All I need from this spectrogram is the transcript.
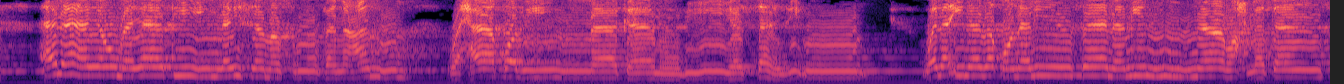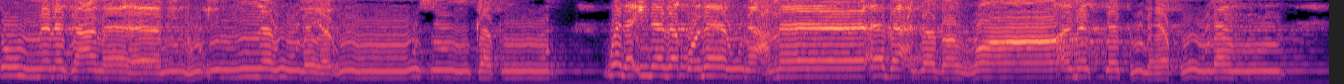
ألا يوم ياتيهم ليس مصروفا عنهم وحاق بهم ما كانوا به يستهزئون. ولئن ذقنا الإنسان منا رحمة ثم نزعناها منه إنه ليئوس كفور. ولئن ذقناه نعماء بعد ضراء مستة ليقولن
